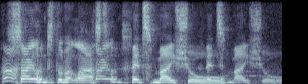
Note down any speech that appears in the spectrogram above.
ha! Silence them at last. Silence. It's my show. It's my show.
